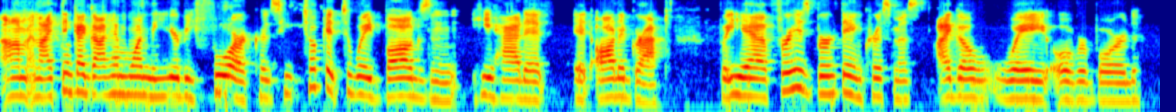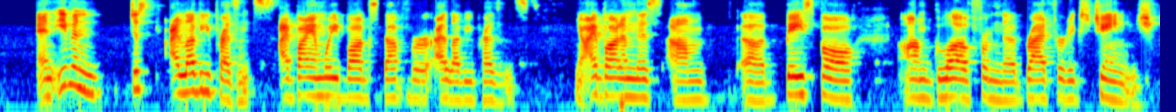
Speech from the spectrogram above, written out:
um, and I think I got him one the year before because he took it to Wade Boggs and he had it it autographed. But yeah, for his birthday and Christmas, I go way overboard. And even just I love you presents. I buy him Wade Boggs stuff for I love you presents. You know, I bought him this um, uh, baseball um, glove from the Bradford Exchange,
